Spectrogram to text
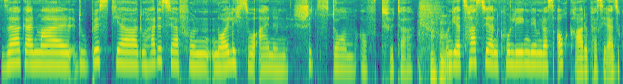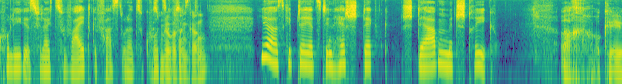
Sag einmal, du bist ja, du hattest ja von neulich so einen Shitstorm auf Twitter. Und jetzt hast du ja einen Kollegen, dem das auch gerade passiert. Also Kollege ist vielleicht zu weit gefasst oder zu kurz ist mir gefasst. was entgangen? Ja, es gibt ja jetzt den Hashtag Sterben mit Streeck. Ach, okay,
